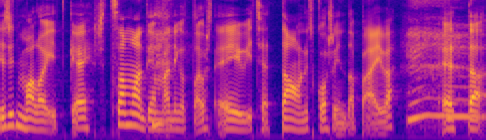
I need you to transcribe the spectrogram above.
Ja sitten mä aloin itkeä. Sitten saman tien mä niinku tajusin, että ei vitsi, että tää on nyt kosintapäivä. Että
